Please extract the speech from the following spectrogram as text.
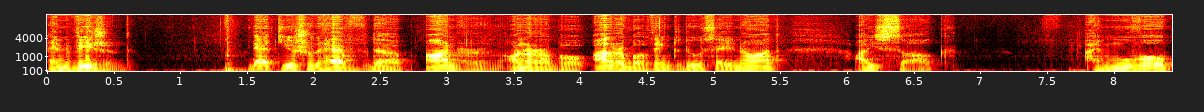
envisioned that you should have the honor, honorable, honorable thing to do. Say, you know what, I suck. I move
